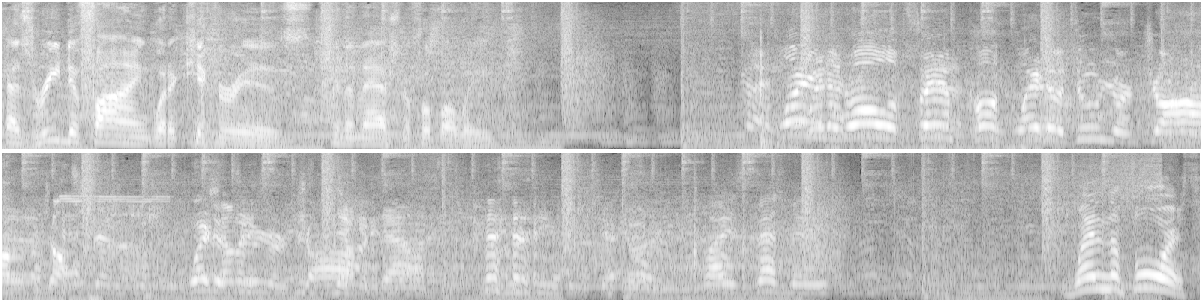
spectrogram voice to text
has redefined what a kicker is in the National Football League. Playing the role of Sam Koch, way to do your job, Justin. Way to do your job. down. Play his best, baby. Win in the fourth.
